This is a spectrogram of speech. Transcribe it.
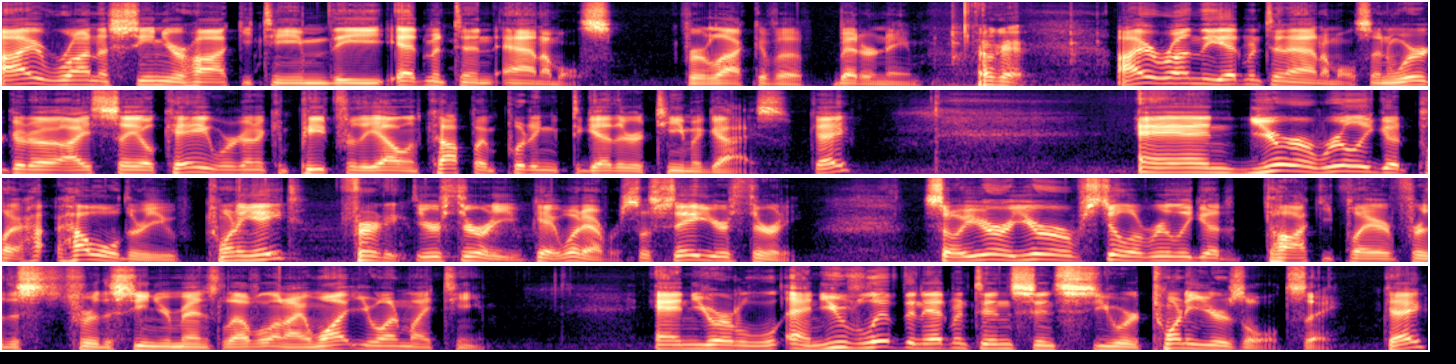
I run a senior hockey team, the Edmonton Animals, for lack of a better name. Okay. I run the Edmonton Animals, and we're gonna. I say, okay, we're gonna compete for the Allen Cup. I'm putting together a team of guys. Okay and you're a really good player. How old are you? 28? 30. You're 30. Okay, whatever. So say you're 30. So you're you're still a really good hockey player for this for the senior men's level, and I want you on my team. And you're and you've lived in Edmonton since you were 20 years old, say, okay?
